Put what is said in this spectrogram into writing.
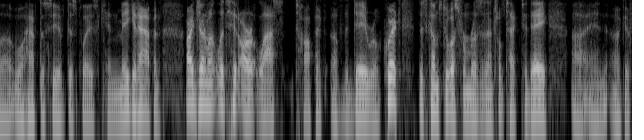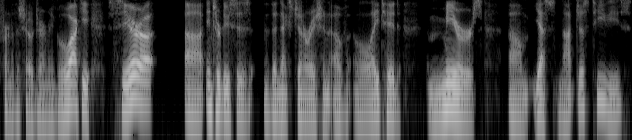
uh, we'll have to see if Displace can make it happen. All right, gentlemen, let's hit our last topic of the day real quick. This comes to us from Residential Tech Today, uh, and a good friend of the show, Jeremy Glowacki. Séura uh, introduces the next generation of lighted mirrors. Um, yes, not just TVs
